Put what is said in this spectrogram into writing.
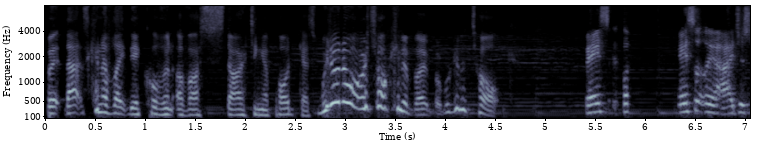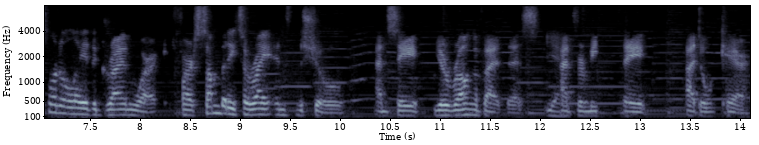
But that's kind of like the equivalent of us starting a podcast. We don't know what we're talking about, but we're going to talk. Basically, basically, I just want to lay the groundwork for somebody to write into the show and say you're wrong about this, Yeah. and for me to say I don't care.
